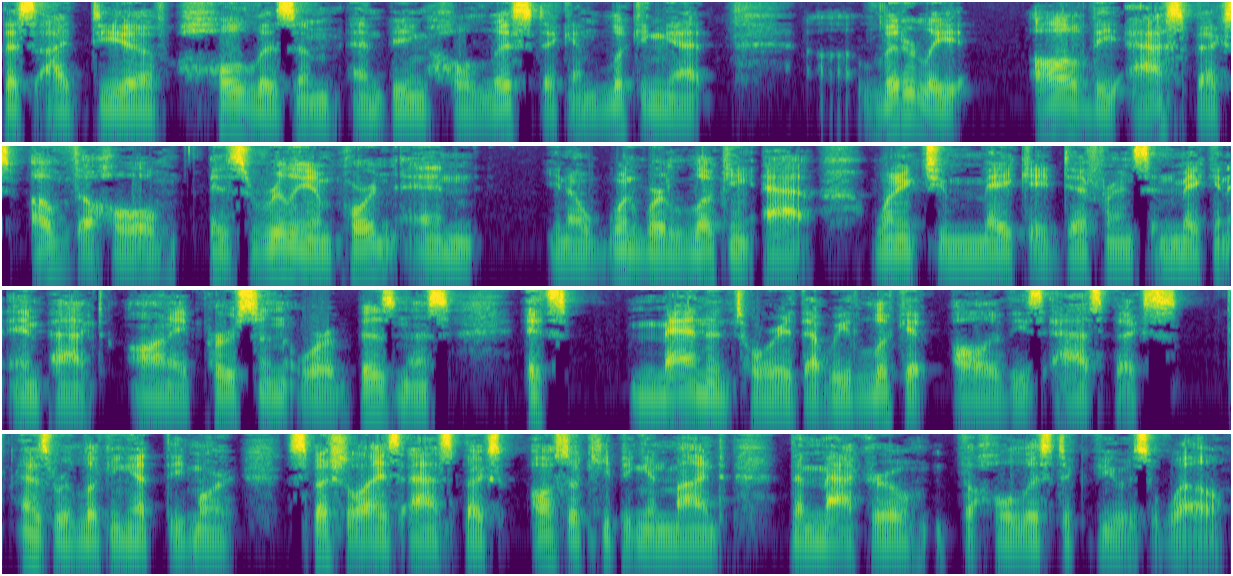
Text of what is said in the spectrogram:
this idea of holism and being holistic and looking at uh, literally all of the aspects of the whole is really important and you know, when we're looking at wanting to make a difference and make an impact on a person or a business, it's mandatory that we look at all of these aspects as we're looking at the more specialized aspects, also keeping in mind the macro, the holistic view as well.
